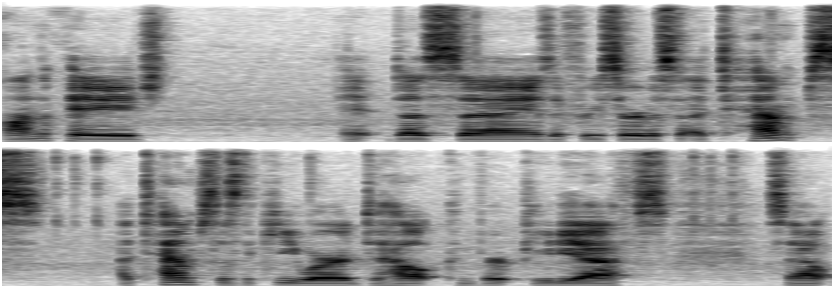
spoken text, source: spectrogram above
on the page, it does say as a free service that attempts, attempts is the keyword to help convert PDFs. So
